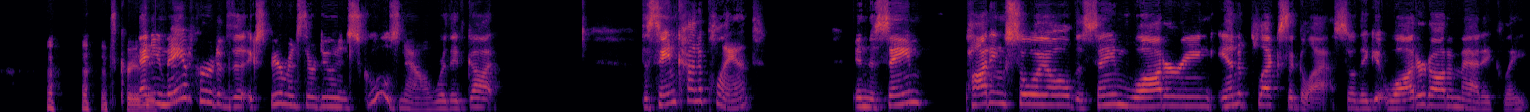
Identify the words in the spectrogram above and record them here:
That's crazy. And you may have heard of the experiments they're doing in schools now where they've got the same kind of plant in the same potting soil, the same watering in a plexiglass. So they get watered automatically.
